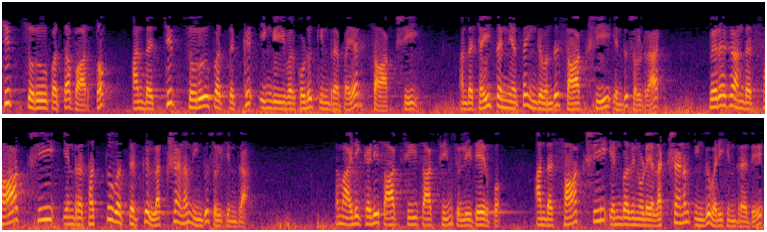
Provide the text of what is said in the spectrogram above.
சித் சொரூபத்தை பார்த்தோம். அந்த சித் சொரூபத்துக்கு இங்கு இவர் கொடுக்கின்ற பெயர் சாட்சி. அந்த சைத்தன்யத்தை இங்கு வந்து சாட்சி என்று சொல்றார். பிறகு அந்த சாட்சி என்ற தத்துவத்திற்கு லட்சணம் இங்கு சொல்கின்றார். நம்ம அடிக்கடி சாட்சி சாட்சின்னு சொல்லிட்டே இருப்போம். அந்த சாட்சி என்பதனுடைய லட்சணம் இங்கு வருகின்றது.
